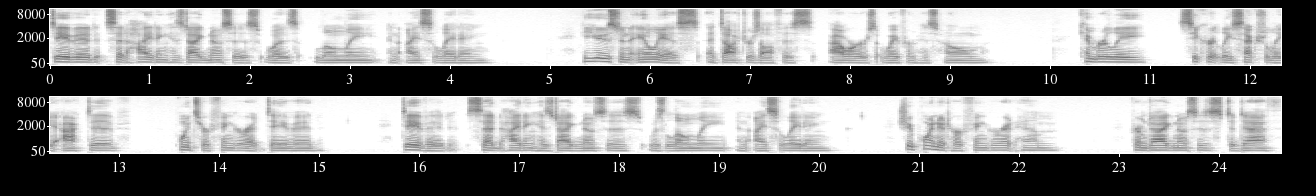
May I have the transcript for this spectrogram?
David said hiding his diagnosis was lonely and isolating. He used an alias at doctor's office hours away from his home. Kimberly, secretly sexually active, points her finger at David. David said hiding his diagnosis was lonely and isolating. She pointed her finger at him. From diagnosis to death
